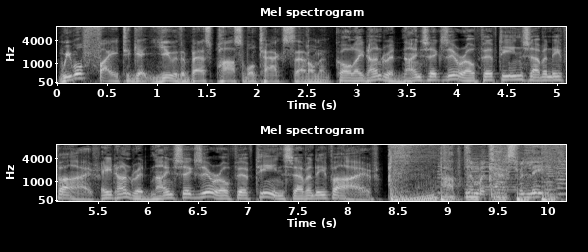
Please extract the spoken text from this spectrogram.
We will fight to get you the best possible tax settlement. Call 800 960 1575. 800 960 1575. Optima Tax Relief.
